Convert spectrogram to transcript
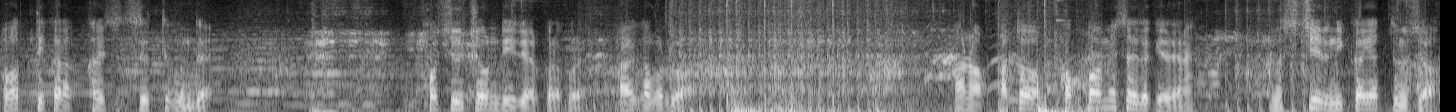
終わってから解説やっていくんで、補修チョンリーでやるからこれ。はい頑張るわあのあとコッパーメッセージだけでね。今スチール2回やってるんですよ。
